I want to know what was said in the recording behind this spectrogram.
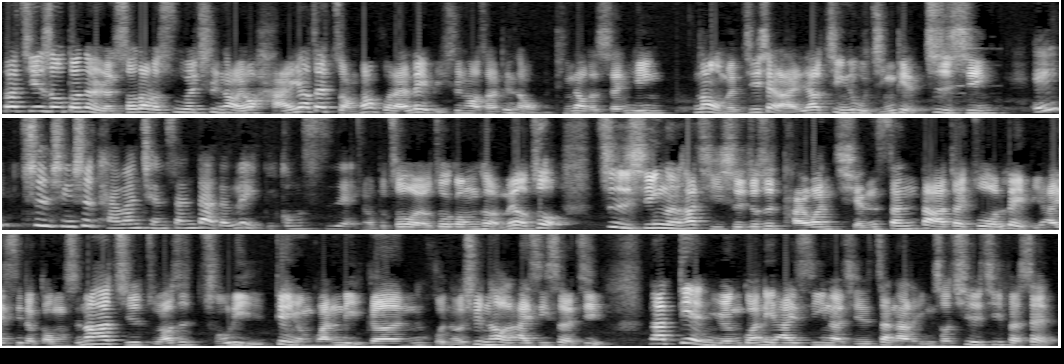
那接收端的人收到了数位讯号以后，还要再转换回来类比讯号，才变成我们听到的声音。那我们接下来要进入景点智心。哎，智新是台湾前三大的类比公司，诶，呃，不错，有做功课，没有做。智新呢，它其实就是台湾前三大在做类比 IC 的公司。那它其实主要是处理电源管理跟混合讯号的 IC 设计。那电源管理 IC 呢，其实占它的营收七十七 percent。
